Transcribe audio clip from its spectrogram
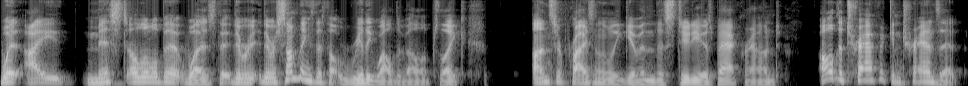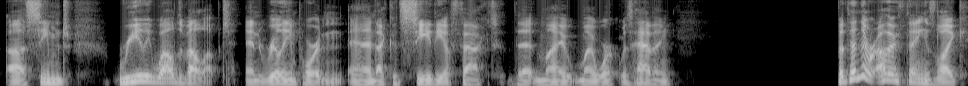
what I missed a little bit was that there were there were some things that felt really well developed. Like, unsurprisingly, given the studio's background, all the traffic and transit uh, seemed really well developed and really important, and I could see the effect that my my work was having. But then there were other things like,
